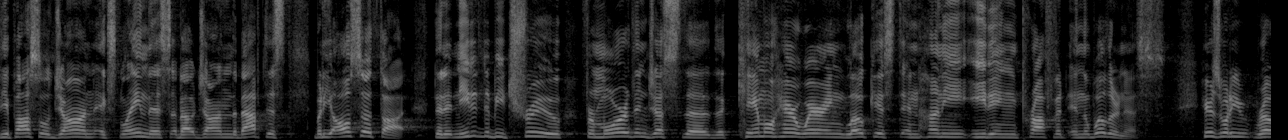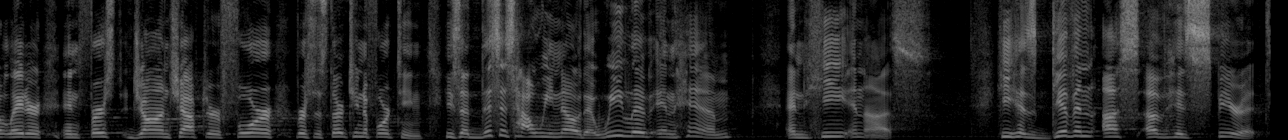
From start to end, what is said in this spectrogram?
The Apostle John explained this about John the Baptist, but he also thought that it needed to be true for more than just the, the camel hair wearing, locust and honey eating prophet in the wilderness. Here's what he wrote later in 1 John chapter 4 verses 13 to 14. He said, "This is how we know that we live in him and he in us." He has given us of His Spirit.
